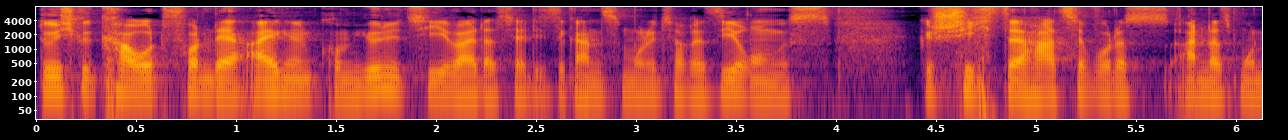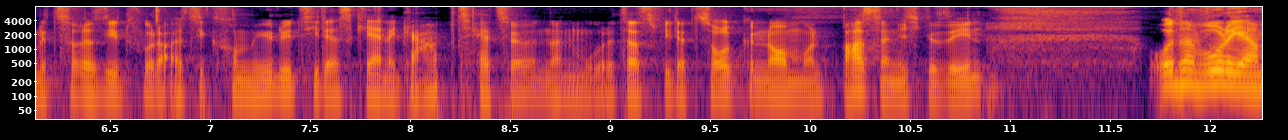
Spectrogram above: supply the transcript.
durchgekaut von der eigenen Community, weil das ja diese ganze Monetarisierungsgeschichte hatte, wo das anders monetarisiert wurde, als die Community das gerne gehabt hätte. Und dann wurde das wieder zurückgenommen und hast ja nicht gesehen. Und dann wurde ja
